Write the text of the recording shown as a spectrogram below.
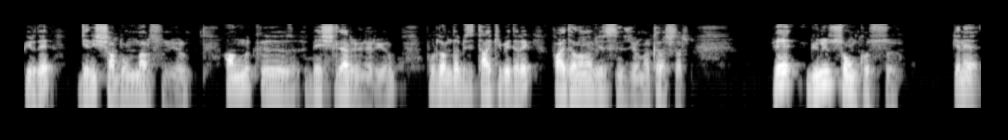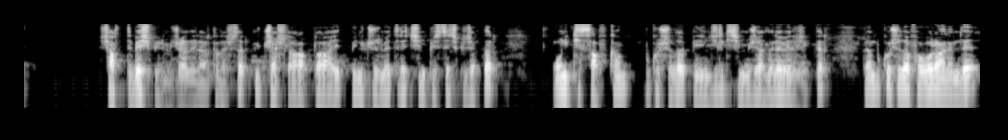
Bir de geniş şablonlar sunuyorum. Anlık e, beşler öneriyorum. Buradan da bizi takip ederek faydalanabilirsiniz diyorum arkadaşlar. Ve günün son koşusu. Gene şartlı 5 bir mücadele arkadaşlar. 3 yaşlı Araplara ait 1300 metre çim piste çıkacaklar. 12 safkan bu koşuda birincilik için mücadele verecekler. Ben bu koşuda favori hanemde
